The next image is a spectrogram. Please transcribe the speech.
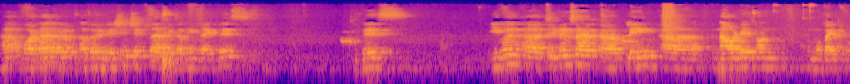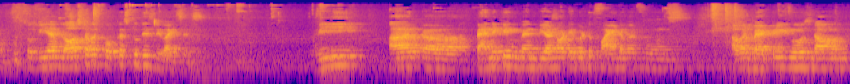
Huh? What are our, our relationships are becoming like this? This. Even uh, children are uh, playing uh, nowadays on mobile phones. So we have lost our focus to these devices. We are uh, panicking when we are not able to find our phones. Our battery goes down.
